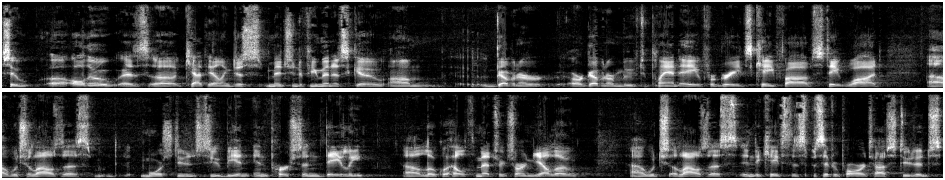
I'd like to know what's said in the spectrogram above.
So uh, although, as uh, Kathy Elling just mentioned a few minutes ago, um, Governor, our governor moved to Plan A for grades K-5 statewide, uh, which allows us more students to be in, in-person daily. Uh, Local health metrics are in yellow, uh, which allows us, indicates that specific prioritized students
